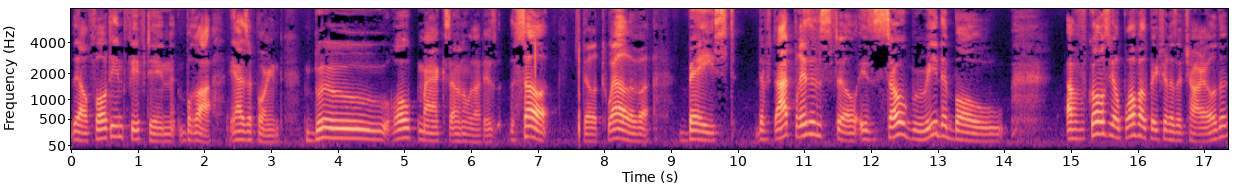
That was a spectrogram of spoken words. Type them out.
They are 14, 15. Bruh. He has a point. Boo. Rope Max. I don't know what that is. So, they're 12. Based. The, that prison still is so breathable. Of course, your profile picture is a child.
